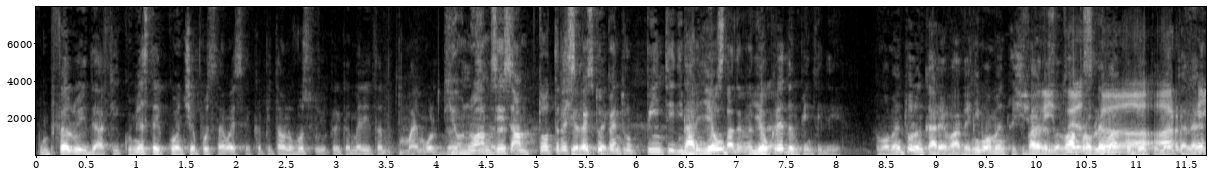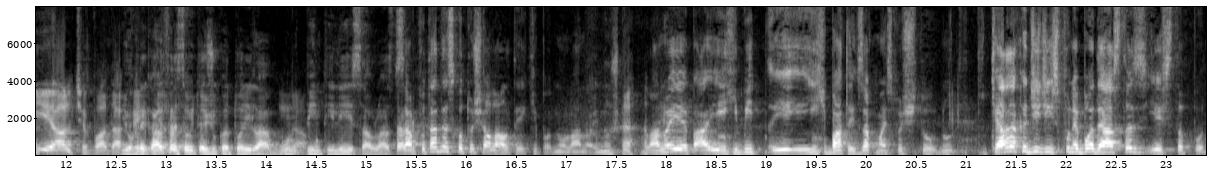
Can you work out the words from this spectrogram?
cu felul de a fi, cum este conceput, stai mă, este capitanul vostru, eu cred că merită mai mult. Eu nu am zis, am tot și respectul respect. pentru Pinti din Dar punctul eu, ăsta de vedere. eu cred în Pintili. În momentul în care va veni momentul și va Eu rezolva intuiesc problema că cu documentele, Ar fi altceva dacă eu cred că altfel se uită. uită jucătorii la un Da. Pintili sau la asta. S-ar putea descătușa la altă echipă, nu la noi, nu știu. La noi e, e, inhibit, e inhibat, exact cum ai spus și tu. Nu? Chiar dacă Gigi îi spune, bă, de astăzi, ești stăpân.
